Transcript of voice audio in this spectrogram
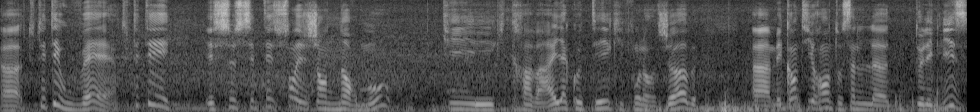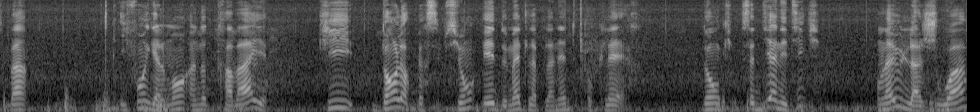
euh, tout était ouvert, tout était, et ce, sont des gens normaux qui, travaillent à côté, qui font leur job, euh, mais quand ils rentrent au sein de l'Église, ben, ils font également un autre travail qui, dans leur perception, est de mettre la planète au clair. Donc, cette dianétique, on a eu la joie,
